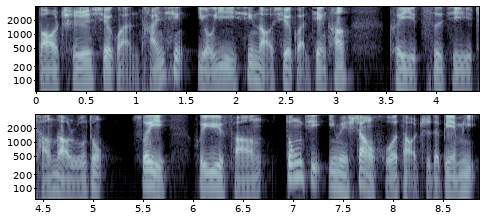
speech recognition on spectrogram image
保持血管弹性，有益心脑血管健康，可以刺激肠道蠕动，所以会预防冬季因为上火导致的便秘。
